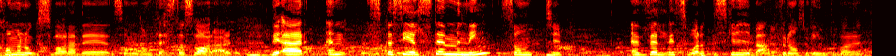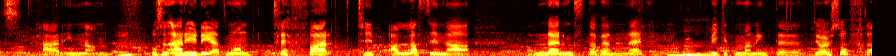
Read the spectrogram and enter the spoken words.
kommer nog svara det som de flesta svarar. Det är en speciell stämning som typ är väldigt svår att beskriva för de som inte varit här innan. Och sen är det ju det att man träffar typ alla sina närmsta vänner, vilket man inte gör så ofta.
